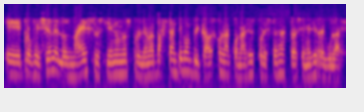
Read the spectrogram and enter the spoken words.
eh, profesiones. Los maestros tienen unos problemas bastante complicados con la CONACES por estas actuaciones irregulares.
